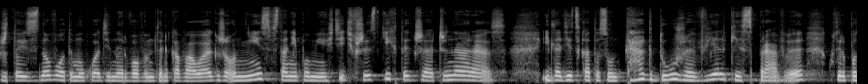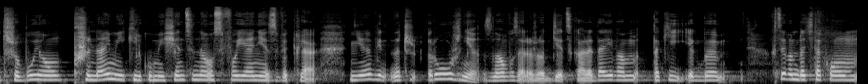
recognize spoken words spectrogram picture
że to jest znowu o tym układzie nerwowym ten kawałek, że on nie jest w stanie pomieścić wszystkich tych rzeczy naraz. I dla dziecka to są tak duże, wielkie sprawy, które potrzebują przynajmniej kilku miesięcy na oswojenie zwykle. Nie? Znaczy różnie, znowu zależy od dziecka, ale daję wam taki jakby, chcę wam dać taką mm,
